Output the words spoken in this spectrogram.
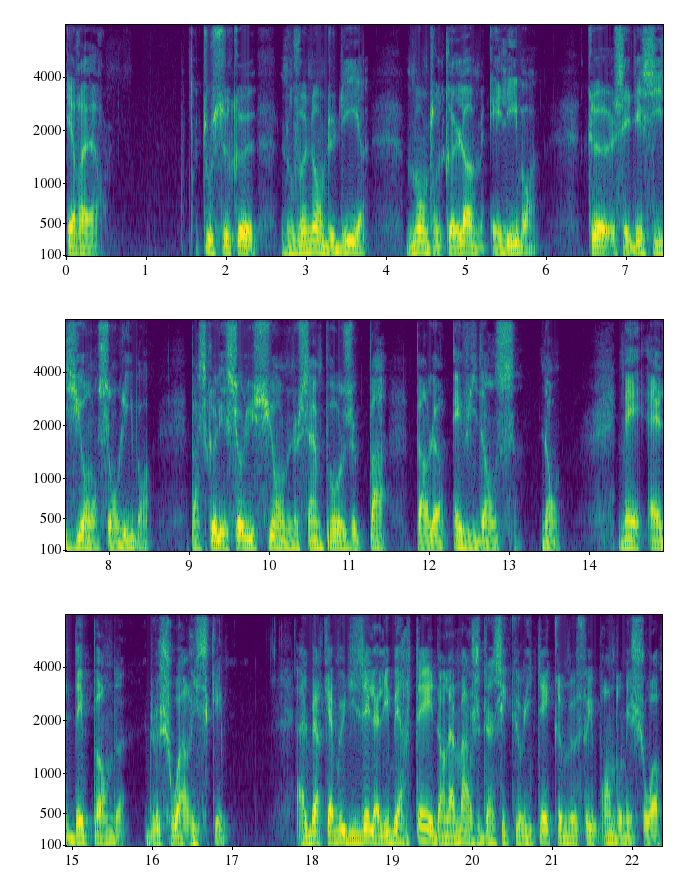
Erreur. Tout ce que nous venons de dire montre que l'homme est libre, que ses décisions sont libres, parce que les solutions ne s'imposent pas par leur évidence, non, mais elles dépendent de choix risqués. Albert Camus disait La liberté est dans la marge d'insécurité que me fait prendre mes choix.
